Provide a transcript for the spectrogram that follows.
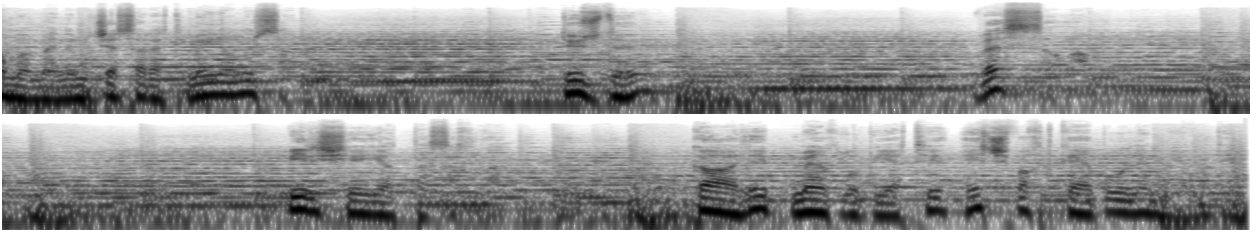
Amma mənim cəsarətimə inanırsan. Düzdür? Vəssalam. Bir şey yadda saxla. Qalib məğlubiyyəti heç vaxt qəbul eləməyəndir.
